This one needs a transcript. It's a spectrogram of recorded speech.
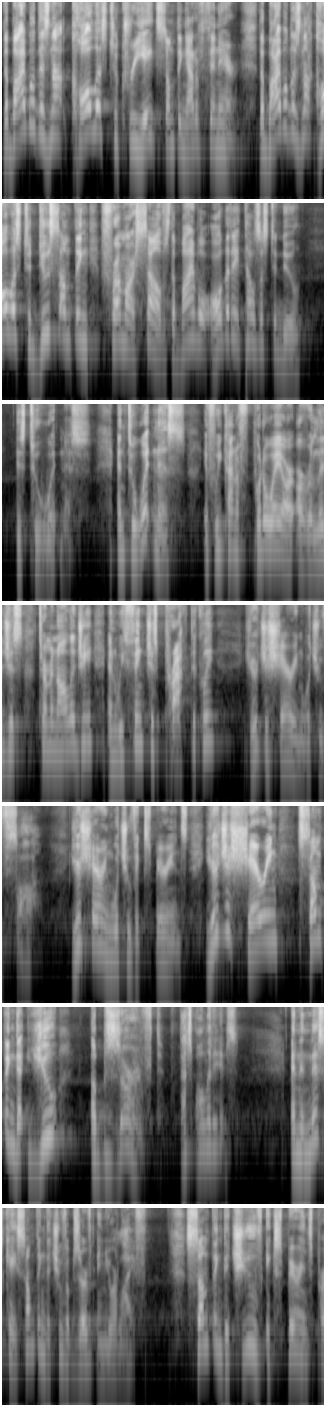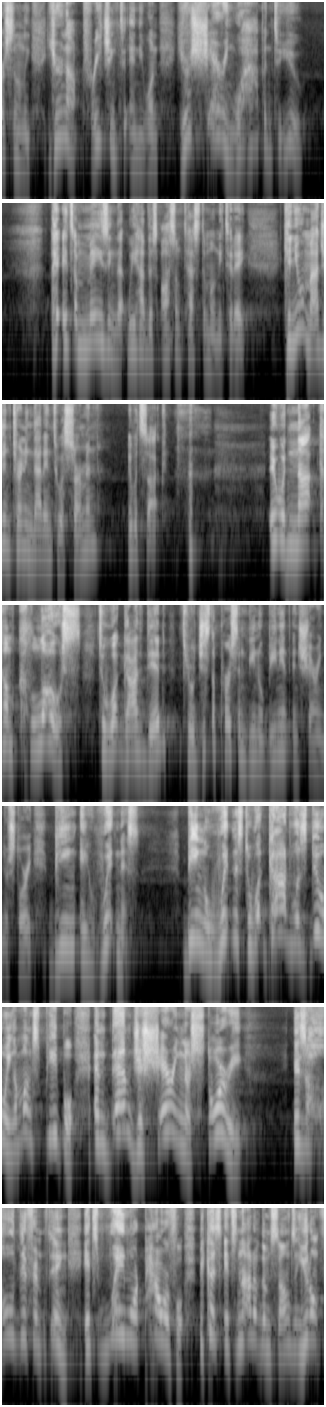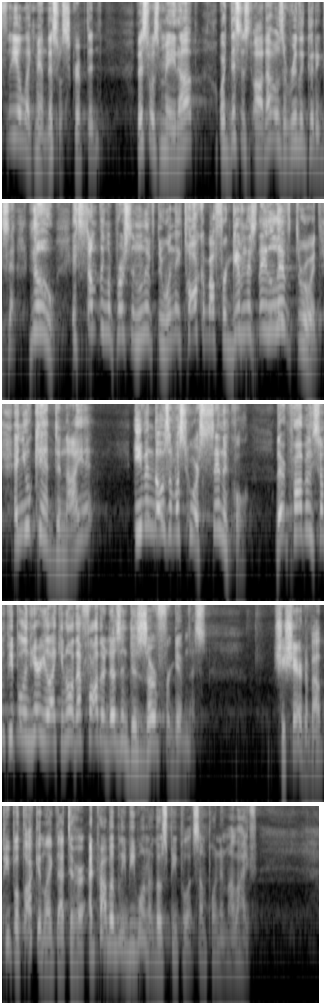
The Bible does not call us to create something out of thin air. The Bible does not call us to do something from ourselves. The Bible, all that it tells us to do is to witness. And to witness, if we kind of put away our, our religious terminology and we think just practically, you're just sharing what you've saw. You're sharing what you've experienced. You're just sharing something that you observed. That's all it is. And in this case, something that you've observed in your life, something that you've experienced personally. You're not preaching to anyone, you're sharing what happened to you. It's amazing that we have this awesome testimony today. Can you imagine turning that into a sermon? It would suck. It would not come close to what God did through just a person being obedient and sharing their story, being a witness, being a witness to what God was doing amongst people, and them just sharing their story is a whole different thing. It's way more powerful because it's not of themselves. You don't feel like, man, this was scripted, this was made up or this is, oh, that was a really good example. No, it's something a person lived through. When they talk about forgiveness, they lived through it. And you can't deny it. Even those of us who are cynical, there are probably some people in here, you're like, you know, that father doesn't deserve forgiveness. She shared about people talking like that to her. I'd probably be one of those people at some point in my life.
